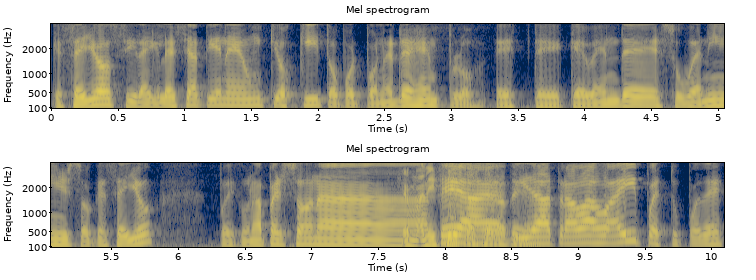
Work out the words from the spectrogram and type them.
qué sé yo, si la iglesia tiene un kiosquito, por poner de ejemplo, este, que vende souvenirs o qué sé yo, pues que una persona que da trabajo ahí, pues tú puedes,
